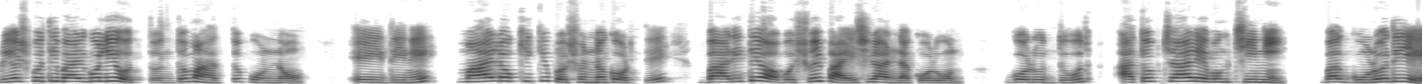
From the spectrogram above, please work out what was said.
বৃহস্পতিবারগুলি অত্যন্ত মাহাত্মপূর্ণ। এই দিনে মা লক্ষ্মীকে প্রসন্ন করতে বাড়িতে অবশ্যই পায়েস রান্না করুন। গরুর দুধ, আতপ চাল এবং চিনি বা গুঁড়ো দিয়ে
